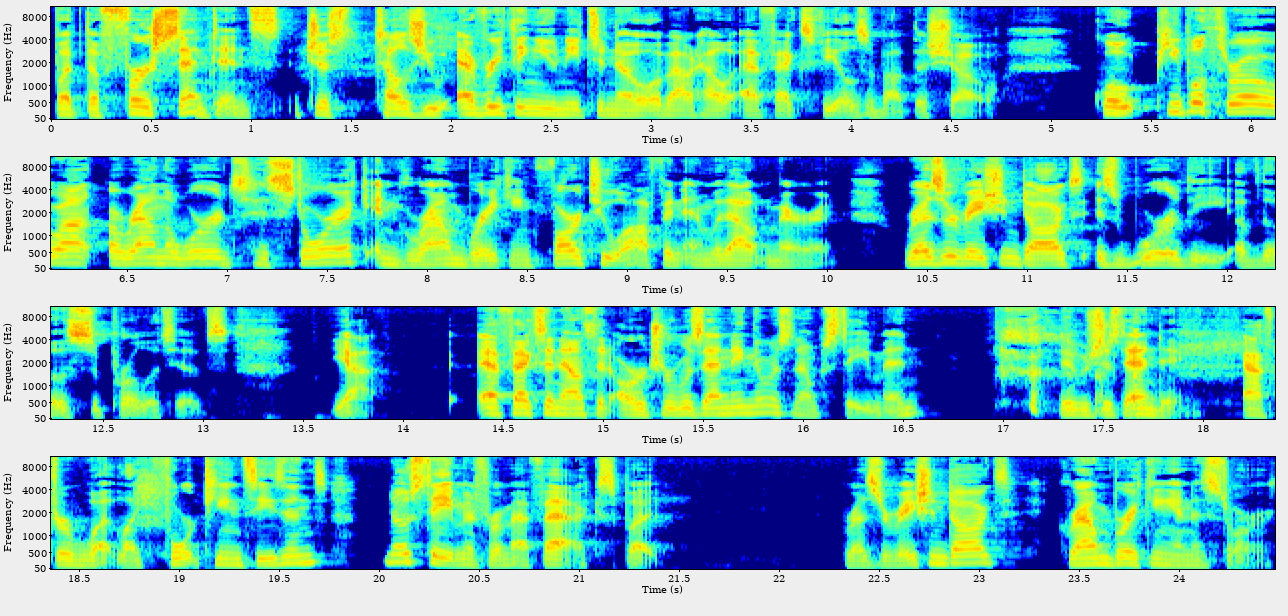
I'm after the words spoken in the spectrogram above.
but the first sentence just tells you everything you need to know about how FX feels about the show. Quote, people throw around the words historic and groundbreaking far too often and without merit. Reservation Dogs is worthy of those superlatives. Yeah. FX announced that Archer was ending. There was no statement. It was just ending after what, like 14 seasons? No statement from FX, but Reservation Dogs, groundbreaking and historic.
